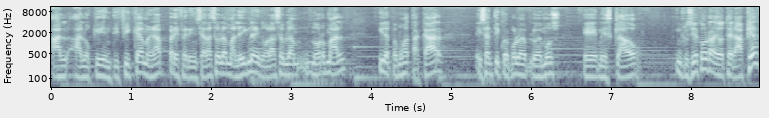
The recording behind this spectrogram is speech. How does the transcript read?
al- a lo que identifica de manera preferencial la célula maligna y no la célula normal y la podemos atacar. Ese anticuerpo lo, lo hemos eh, mezclado inclusive con radioterapia.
